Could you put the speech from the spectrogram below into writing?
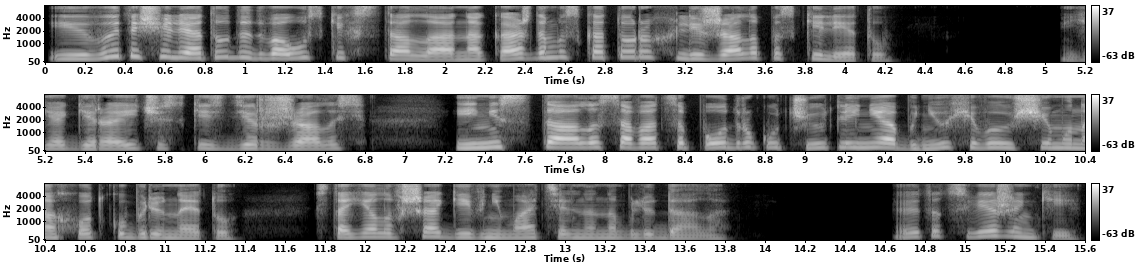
и вытащили оттуда два узких стола, на каждом из которых лежало по скелету. Я героически сдержалась и не стала соваться под руку чуть ли не обнюхивающему находку брюнету. Стояла в шаге и внимательно наблюдала. Этот свеженький,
